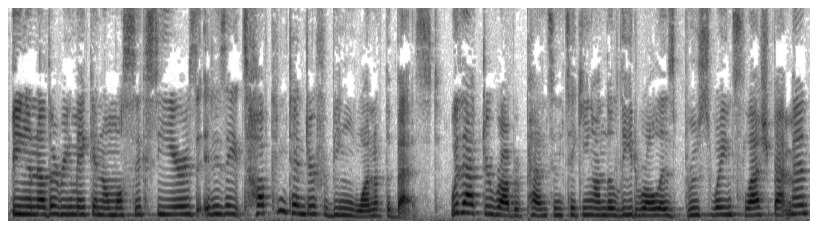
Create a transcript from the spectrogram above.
Being another remake in almost 60 years, it is a top contender for being one of the best. With actor Robert Pattinson taking on the lead role as Bruce Wayne slash Batman,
